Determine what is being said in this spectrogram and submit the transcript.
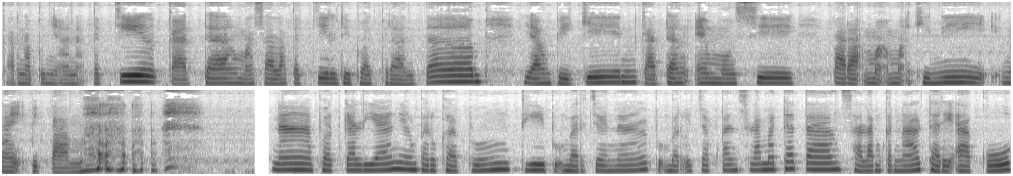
Karena punya anak kecil kadang masalah kecil dibuat berantem yang bikin kadang emosi para emak-emak gini naik pitam. Nah, buat kalian yang baru gabung di Bu Channel, Bu ucapkan selamat datang. Salam kenal dari aku,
